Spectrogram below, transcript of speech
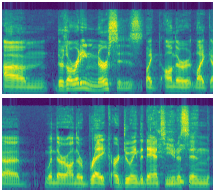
Um, there's already nurses like on their like uh, when they're on their break are doing the dance in unison.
